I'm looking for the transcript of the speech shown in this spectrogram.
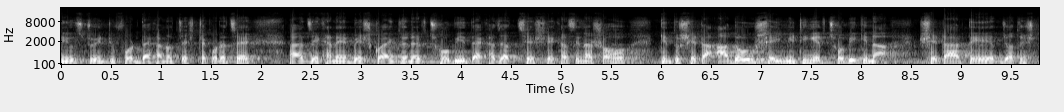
নিউজ টোয়েন্টি ফোর দেখানোর চেষ্টা করেছে যেখানে বেশ কয়েকজনের ছবি দেখা যাচ্ছে শেখ হাসিনা সহ, কিন্তু সেটা আদৌ সেই মিটিংয়ের ছবি কিনা সেটাতে যথেষ্ট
